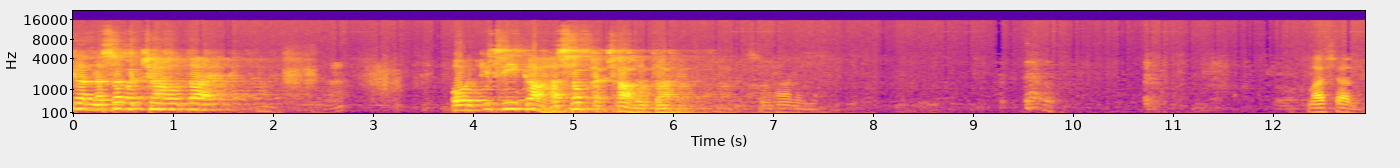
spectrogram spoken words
का नसब अच्छा होता है और किसी का हसब अच्छा होता है सुभान अल्लाह माशाल्लाह।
